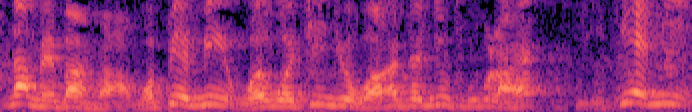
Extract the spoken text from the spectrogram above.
那没办法，我便秘，我我进去我还真就出不来。你便秘，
